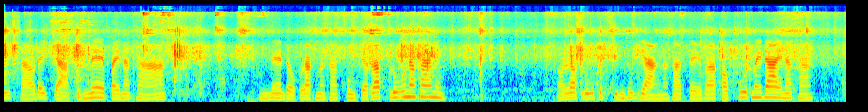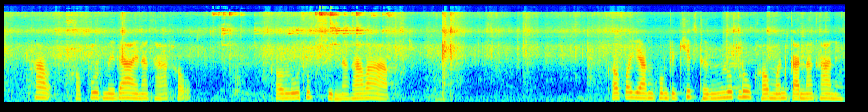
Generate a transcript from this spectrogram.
ลูกสาวได้จากคุณแม่ไปนะคะ คุณแม่ดอกรักนะคะ คงจะรับรู้นะคะนี่เขารับรู้ทุกสิ่งทุกอย่างนะคะ แต่ว่าเขาพูดไม่ได้นะคะ ถ้าเขาพูดไม่ได้นะคะ เขาเขารู้ทุกสิ่งนะคะว่า เขาก็ยังคงจะคิดถึงลูกๆเขาเหมือนกันนะคะเนี่ย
